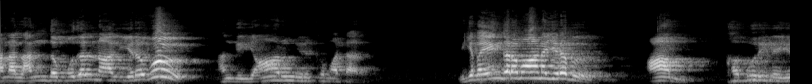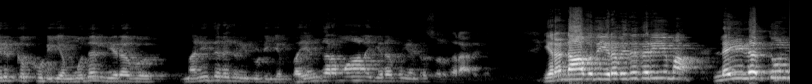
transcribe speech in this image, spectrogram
ஆனால் அந்த முதல் நாள் இரவு அங்கு யாரும் இருக்க மாட்டார்கள். மிக பயங்கரமான இரவு. ஆம் கபூரில இருக்கக்கூடிய முதல் இரவு மனிதர்களினுடைய பயங்கரமான இரவு என்று சொல்கிறார்கள். இரண்டாவது இரவு எது தெரியுமா? லைலத்துன்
